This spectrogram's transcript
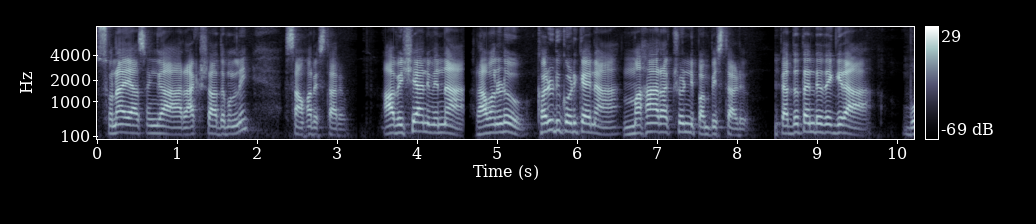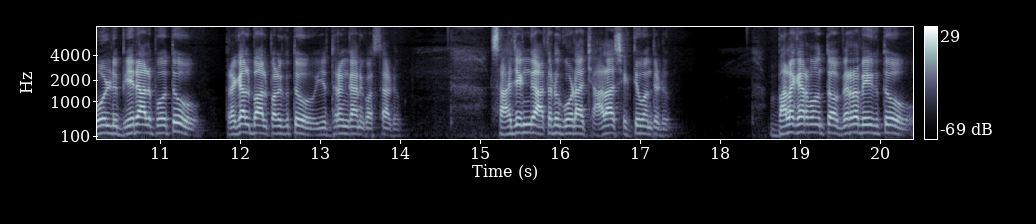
సునాయాసంగా ఆ రాక్షసాధముల్ని సంహరిస్తారు. ఆ విషయాన్ని విన్న రావణుడు కరుడి కొడుకైన మహారక్షుణ్ణి పంపిస్తాడు. పెద్ద తండ్రి దగ్గర బోల్డ్ బీరాలు పోతూ ప్రగల్భాలు పలుకుతూ యుద్ధరంగానికి వస్తాడు. సహజంగా అతడు కూడా చాలా శక్తివంతుడు. బలగర్వంతో విర్రవేగుతూ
